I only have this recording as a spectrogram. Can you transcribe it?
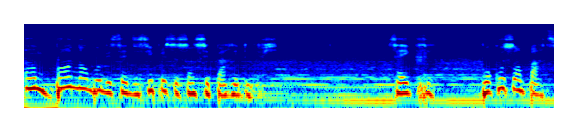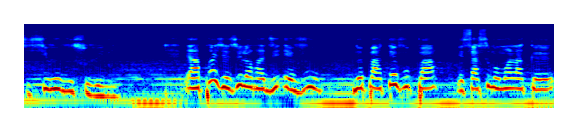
un bon nombre de ses disciples se sont séparés de lui. C'est écrit. Beaucoup sont partis, si vous vous souvenez. Et après, Jésus leur a dit, et vous, ne partez-vous pas? Et c'est à ce moment-là que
